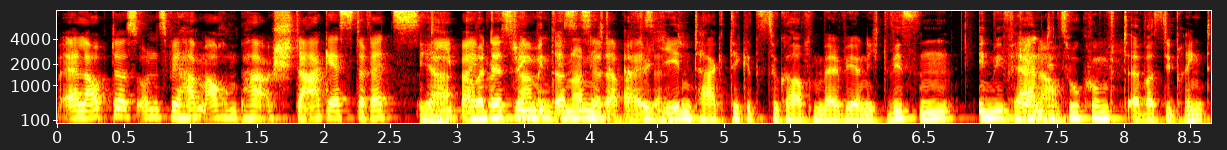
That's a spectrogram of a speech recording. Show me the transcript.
erlaubt es uns. Wir haben auch ein paar Stargäste-Reds, Ja, die bei aber Prince deswegen gibt es noch nicht dabei für sind. jeden Tag Tickets zu kaufen, weil wir ja nicht wissen, inwiefern Genau. die Zukunft, äh, was die bringt.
